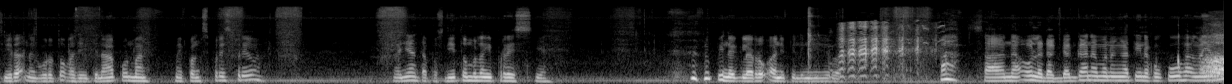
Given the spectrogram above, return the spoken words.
Sira na guro to kasi tinapon man. May pang spray spray oh. Ganyan tapos dito mo lang i-press. Yan. pinaglaruan ni Pilingiro. Ah, sana all nadagdagan naman ang ating nakukuha ngayon.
